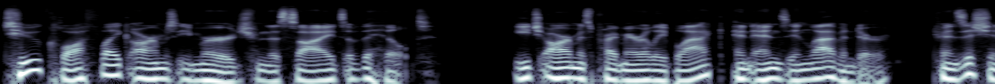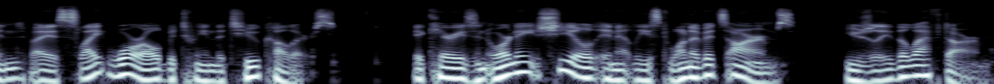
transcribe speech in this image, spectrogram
Two cloth like arms emerge from the sides of the hilt. Each arm is primarily black and ends in lavender, transitioned by a slight whorl between the two colors. It carries an ornate shield in at least one of its arms, usually the left arm.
